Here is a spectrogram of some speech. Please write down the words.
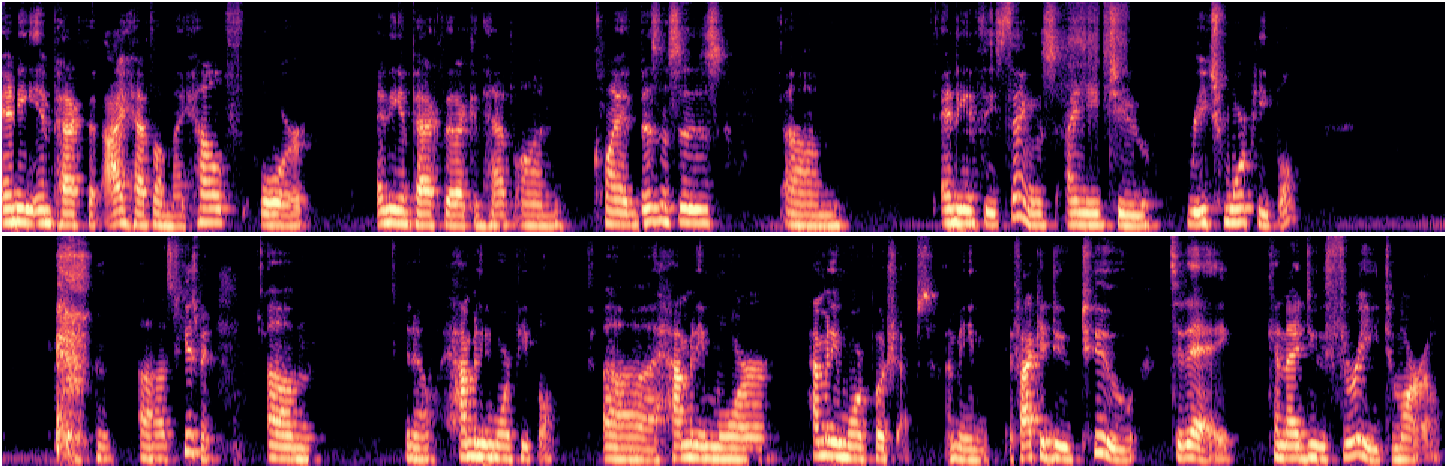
any impact that I have on my health or any impact that I can have on client businesses, um, any of these things, I need to reach more people. uh, excuse me. Um, you know, how many more people? Uh, how many more? How many more push-ups? I mean, if I could do two today, can I do three tomorrow?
